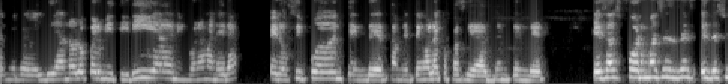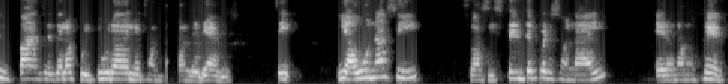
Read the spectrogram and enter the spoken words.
de mi rebeldía, no lo permitiría de ninguna manera, pero sí puedo entender, también tengo la capacidad de entender que esas formas es de, es de su infancia, es de la cultura de los santandereanos, ¿sí? Y aún así, su asistente personal era una mujer.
